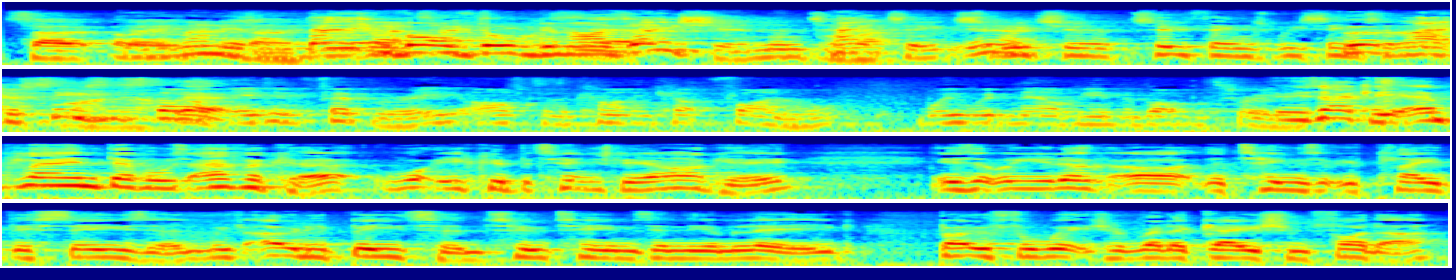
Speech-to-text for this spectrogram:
So I they mean, you know, That involved tactics? organisation and tactics, yeah. which are two things we seem But to lack. The season right now. started in February after the Carling Cup final. We would now be in the bottom three. Exactly, and playing devil's advocate, what you could potentially argue is that when you look at the teams that we've played this season, we've only beaten two teams in the league, both of which are relegation fodder.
